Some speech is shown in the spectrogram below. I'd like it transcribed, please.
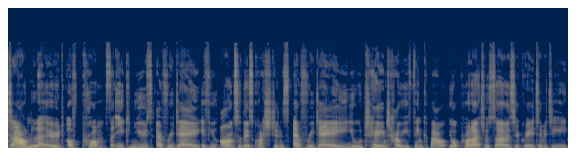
download of prompts that you can use every day. If you answer those questions every day, you will change how you think about your product, your service, your creativity.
